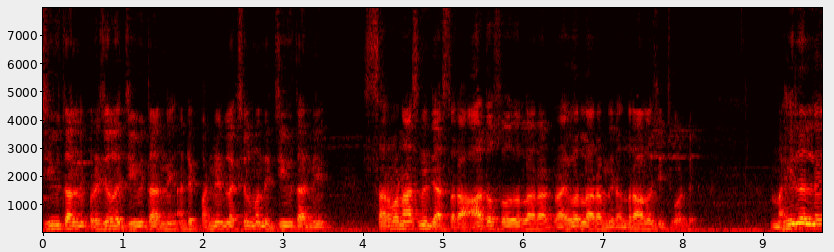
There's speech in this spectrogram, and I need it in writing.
జీవితాన్ని ప్రజల జీవితాన్ని అంటే పన్నెండు లక్షల మంది జీవితాన్ని సర్వనాశనం చేస్తారా? ఆటో సోదరులారా డ్రైవర్లారా మీరు అందరూ ఆలోచించుకోండి. మహిళల్ని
